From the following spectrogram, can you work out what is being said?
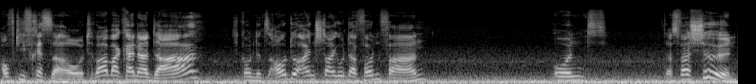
auf die Fresse haut. War aber keiner da. Ich konnte ins Auto einsteigen und davonfahren. Und das war schön.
